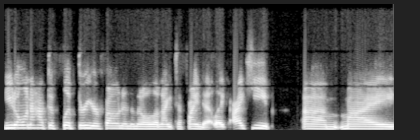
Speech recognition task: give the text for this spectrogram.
you don't want to have to flip through your phone in the middle of the night to find it. Like I keep um my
